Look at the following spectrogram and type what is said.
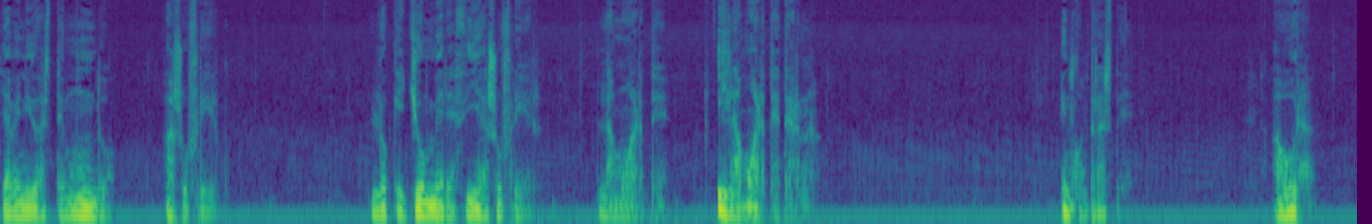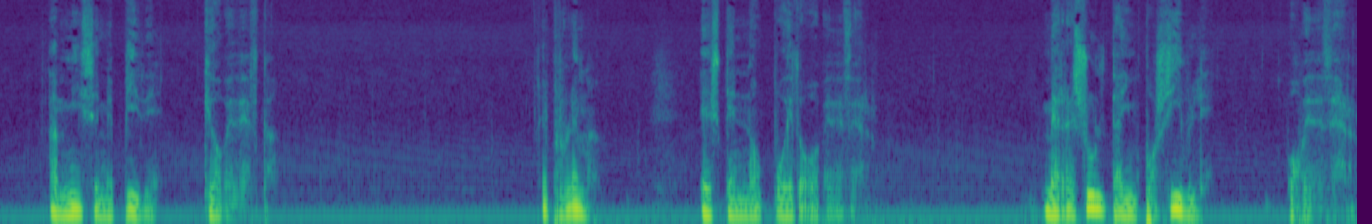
y ha venido a este mundo a sufrir lo que yo merecía sufrir, la muerte y la muerte eterna. En contraste, ahora a mí se me pide que obedezca. El problema es que no puedo obedecer. Me resulta imposible obedecer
